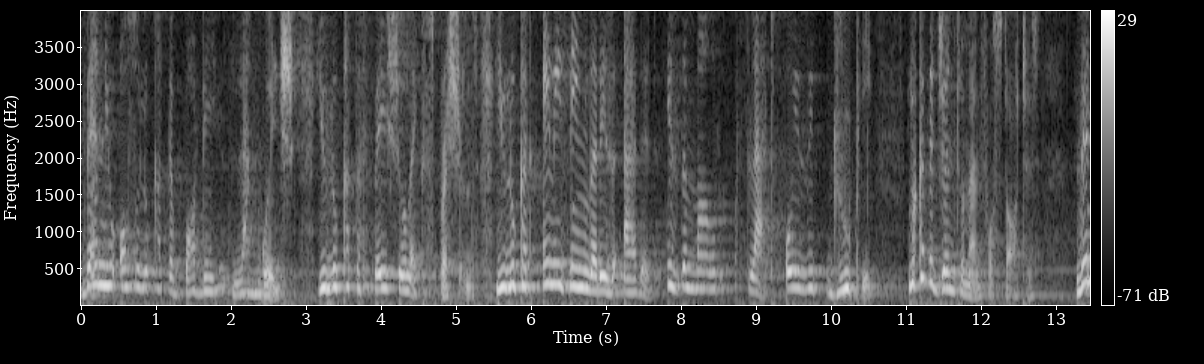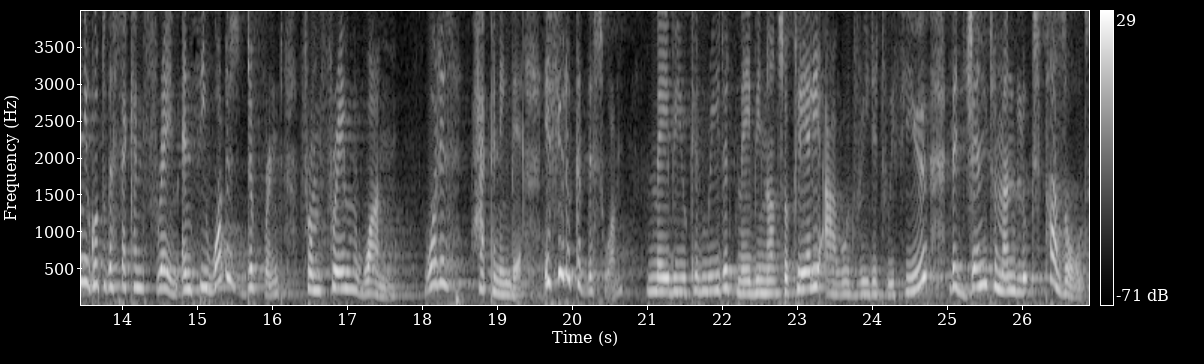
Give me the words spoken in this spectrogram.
Then you also look at the body language. You look at the facial expressions. You look at anything that is added. Is the mouth flat or is it droopy? Look at the gentleman for starters. Then you go to the second frame and see what is different from frame one. What is happening there? If you look at this one, Maybe you can read it, maybe not so clearly. I would read it with you. The gentleman looks puzzled.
